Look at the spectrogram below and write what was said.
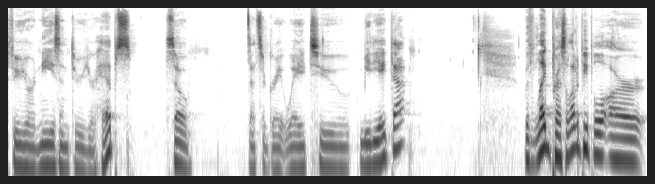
through your knees and through your hips. So that's a great way to mediate that. With leg press, a lot of people are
